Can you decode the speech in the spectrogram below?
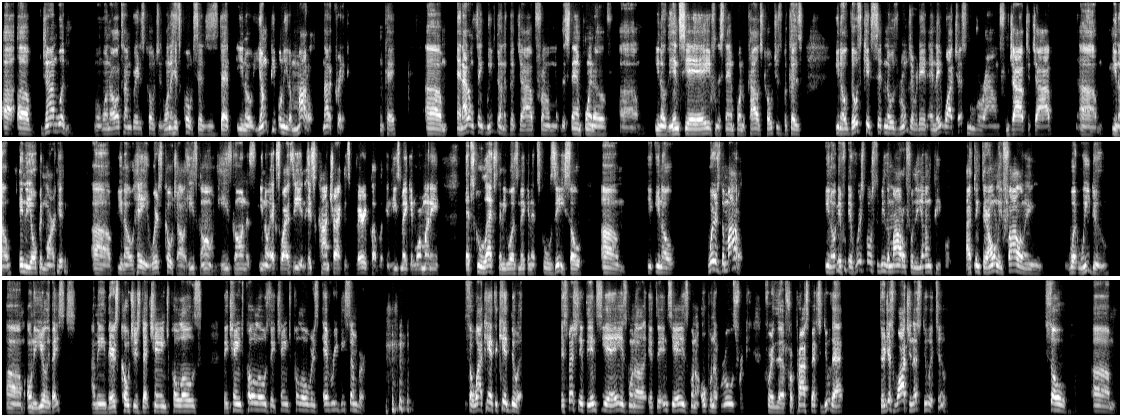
Uh, uh, John Wooden, one of all-time greatest coaches, one of his quotes says is that you know young people need a model, not a critic. Okay, um, and I don't think we've done a good job from the standpoint of, um, you know, the NCAA, from the standpoint of college coaches, because, you know, those kids sit in those rooms every day and they watch us move around from job to job, um, you know, in the open market. Uh, you know, hey, where's coach? Oh, he's gone. He's gone to, you know, XYZ, and his contract is very public and he's making more money at school X than he was making at school Z. So, um, you, you know, where's the model? You know, if, if we're supposed to be the model for the young people, I think they're only following what we do um, on a yearly basis. I mean, there's coaches that change polos. They change polos, they change pullovers every December. so why can't the kid do it? Especially if the NCAA is gonna, if the NCAA is gonna open up rules for for the for prospects to do that, they're just watching us do it too. So um,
